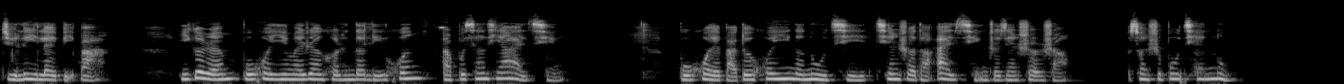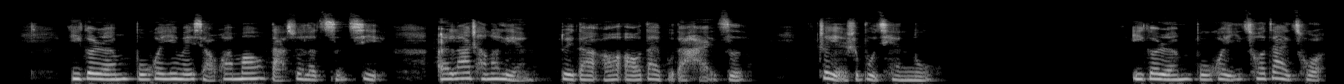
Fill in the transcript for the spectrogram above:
举例类比吧，一个人不会因为任何人的离婚而不相信爱情，不会把对婚姻的怒气牵涉到爱情这件事上，算是不迁怒。一个人不会因为小花猫打碎了瓷器而拉长了脸对待嗷嗷待哺的孩子，这也是不迁怒。一个人不会一错再错，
